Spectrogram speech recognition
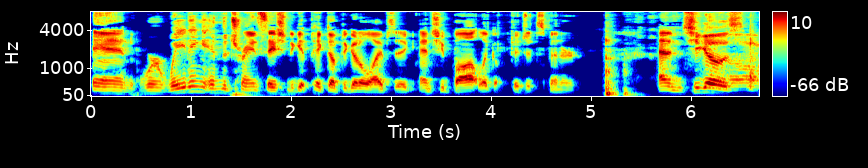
and we're waiting in the train station to get picked up to go to Leipzig, and she bought like a fidget spinner. And she goes, Oh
